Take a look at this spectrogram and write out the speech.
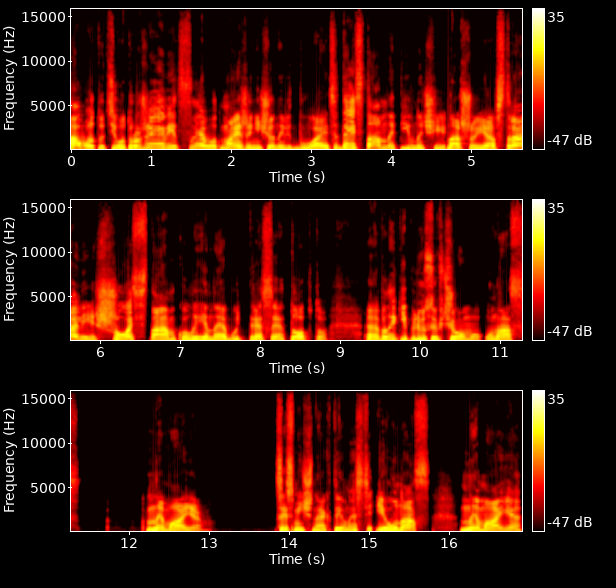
А от оці от рожеві, це от майже нічого не відбувається. Десь там на півночі нашої Австралії щось там коли-небудь трясе. Тобто, е, великі плюси в чому? У нас немає сейсмічної активності, і у нас немає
